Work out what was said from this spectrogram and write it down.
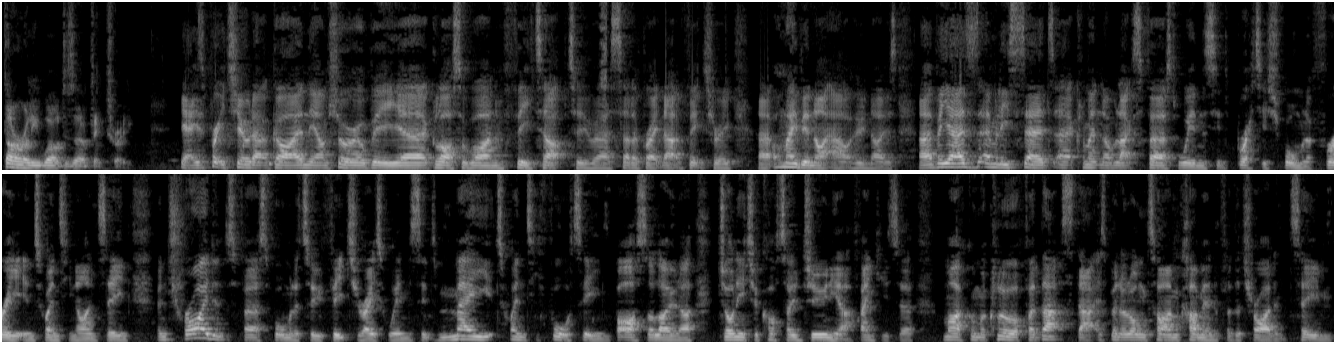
thoroughly well deserved victory. Yeah, he's a pretty chilled out guy, isn't? I'm sure he'll be a uh, glass of wine and feet up to uh, celebrate that victory, uh, or maybe a night out, who knows? Uh, but yeah, as Emily said, uh, Clement Novalak's first win since British Formula 3 in 2019, and Trident's first Formula 2 feature race win since May 2014, Barcelona, Johnny Cecotto Jr. Thank you to Michael McClure for that stat. It's been a long time coming for the Trident team.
